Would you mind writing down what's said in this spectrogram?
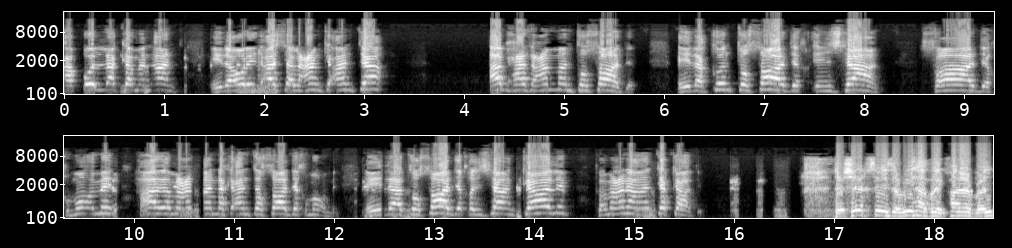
أقول لك من أنت. إذا أريد أسأل عنك أنت أبحث عن من تصادق. إذا كنت تصادق إنسان صادق مؤمن هذا معنى أنك أنت صادق مؤمن. إذا تصادق إنسان كاذب فمعناه أنت كاذب. The Sheikh says that we have a parable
